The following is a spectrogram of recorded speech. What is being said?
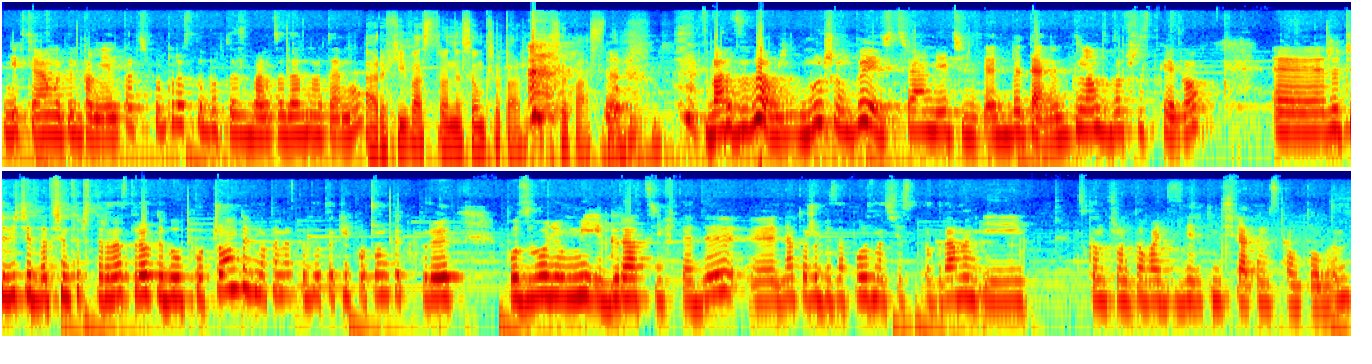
nie chciałam o tym pamiętać po prostu, bo to już bardzo dawno temu. Archiwa strony są przepasne. bardzo dobrze, muszą być. Trzeba mieć jakby ten wgląd do wszystkiego. E, rzeczywiście 2014 rok to był początek, natomiast to był taki początek, który pozwolił mi i Gracji wtedy e, na to, żeby zapoznać się z programem i skonfrontować z wielkim światem skautowym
